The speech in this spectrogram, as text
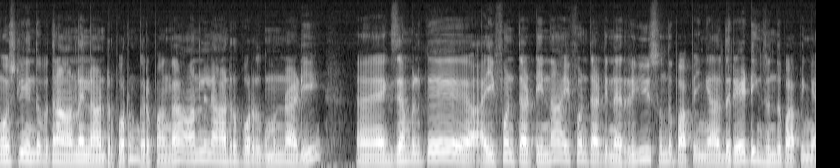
மோஸ்ட்லி வந்து பார்த்தீங்கன்னா ஆன்லைனில் ஆர்டர் போடுறவங்க இருப்பாங்க. ஆன்லைனில் ஆர்டர் போடுறதுக்கு முன்னாடி எக்ஸாம்பிளுக்கு ஐஃபோன் தேர்ட்டின்னா ஐஃபோன் தேர்ட்டின் ரிவ்யூஸ் வந்து பார்ப்பீங்க அது ரேட்டிங்ஸ் வந்து பார்ப்பீங்க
